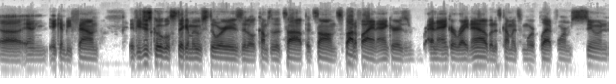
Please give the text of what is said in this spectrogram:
Uh, and it can be found if you just Google Stick and Move Stories, it'll come to the top. It's on Spotify and Anchor is an Anchor right now, but it's coming to more platforms soon.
